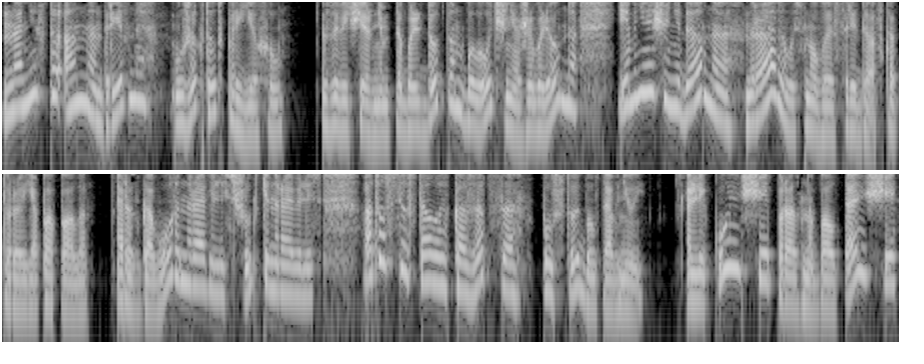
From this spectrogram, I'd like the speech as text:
На место Анны Андреевны уже кто-то приехал. За вечерним табльдотом было очень оживленно, и мне еще недавно нравилась новая среда, в которую я попала. Разговоры нравились, шутки нравились, а тут все стало казаться пустой болтовней. Ликующее, праздно болтающее,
